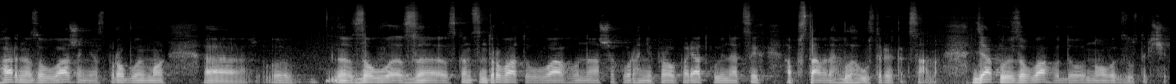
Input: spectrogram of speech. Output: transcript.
гарне зауваження. Спробуємо е, е, заув- сконцентрувати увагу наших органів правопорядку і на цих обставинах благоустрою так само. Дякую за увагу. До нових зустрічей.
